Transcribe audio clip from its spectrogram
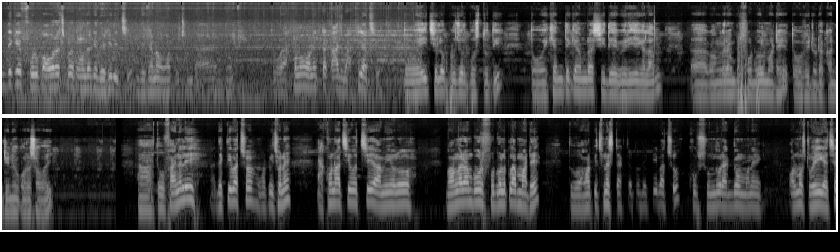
এখান থেকে ফুল কভারেজ করে তোমাদেরকে দেখিয়ে দিচ্ছি। দেখে নাও আমার পিছনটা একদম। তো এখনও অনেকটা কাজ বাকি আছে। তো এই ছিল পুজোর প্রস্তুতি। তো এখান থেকে আমরা সিধে বেরিয়ে গেলাম গঙ্গারামপুর ফুটবল মাঠে। তো ভিডিওটা কন্টিনিউ করো সবাই। তো ফাইনালি দেখতেই পাচ্ছ আমার পিছনে। এখন আছি হচ্ছে আমি হলো গঙ্গারামপুর ফুটবল ক্লাব মাঠে। তো আমার পিছনে স্ট্রাকচার তো দেখতেই পাচ্ছ খুব সুন্দর একদম মানে অলমোস্ট হয়ে গেছে।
